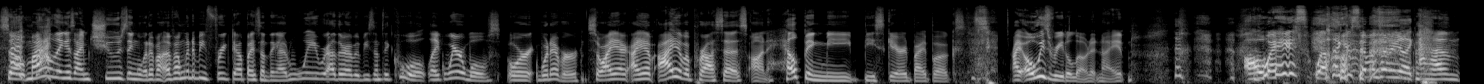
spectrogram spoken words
So my whole thing is I'm choosing what if, I, if I'm gonna be freaked out by something, I'd way rather have it be something cool like werewolves or whatever. So I I have I have a process on helping me be scared by books. I always read alone at night. Always. Well, like if someone's over, you're like, um,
